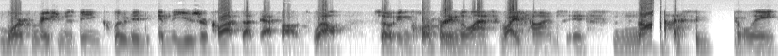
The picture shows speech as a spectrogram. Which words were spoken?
more information is being included in the user class.dat file as well. So incorporating the last write times, it's not a significantly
